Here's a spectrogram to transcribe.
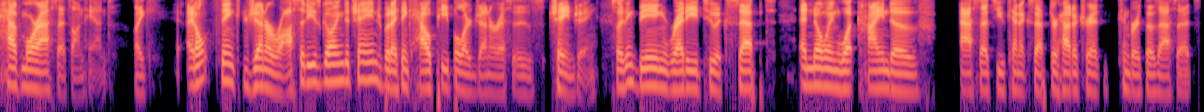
have more assets on hand. Like I don't think generosity is going to change, but I think how people are generous is changing. So I think being ready to accept and knowing what kind of assets you can accept or how to tra- convert those assets.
